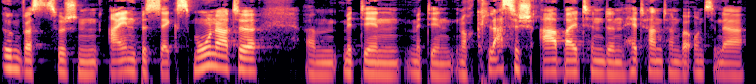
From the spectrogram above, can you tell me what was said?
irgendwas zwischen ein bis sechs Monate ähm, mit den, mit den noch klassisch arbeitenden Headhuntern bei uns in der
